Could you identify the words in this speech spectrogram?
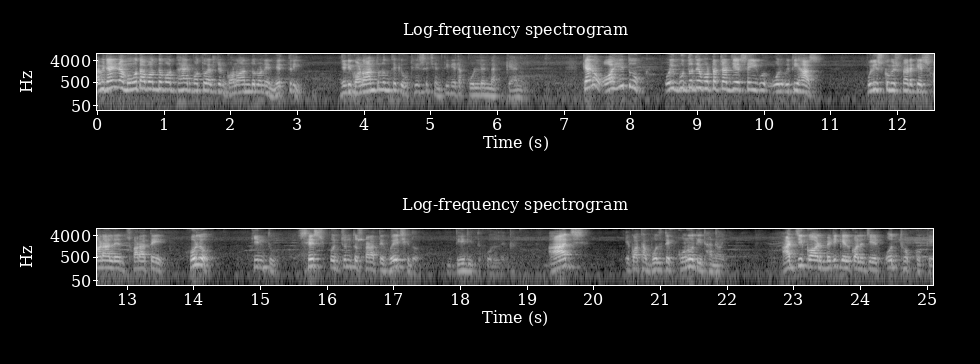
আমি জানি না, মমতা বন্দ্যোপাধ্যায়ের মতো একজন গণ আন্দোলনের নেত্রী, যিনি গণ আন্দোলন থেকে উঠে এসেছেন, তিনি এটা করলেন না কেন? কেন অহেতুক ওই বুদ্ধদেব ভট্টাচার্যের সেই ইতিহাস পুলিশ কমিশনারকে সরালেন, সরাতে হলো, কিন্তু শেষ পর্যন্ত সরাতে হয়েছিল দেরি করলেন। আজ কথা বলতে কোনো দ্বিধা নয়। আরজিকর মেডিকেল কলেজের অধ্যক্ষকে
